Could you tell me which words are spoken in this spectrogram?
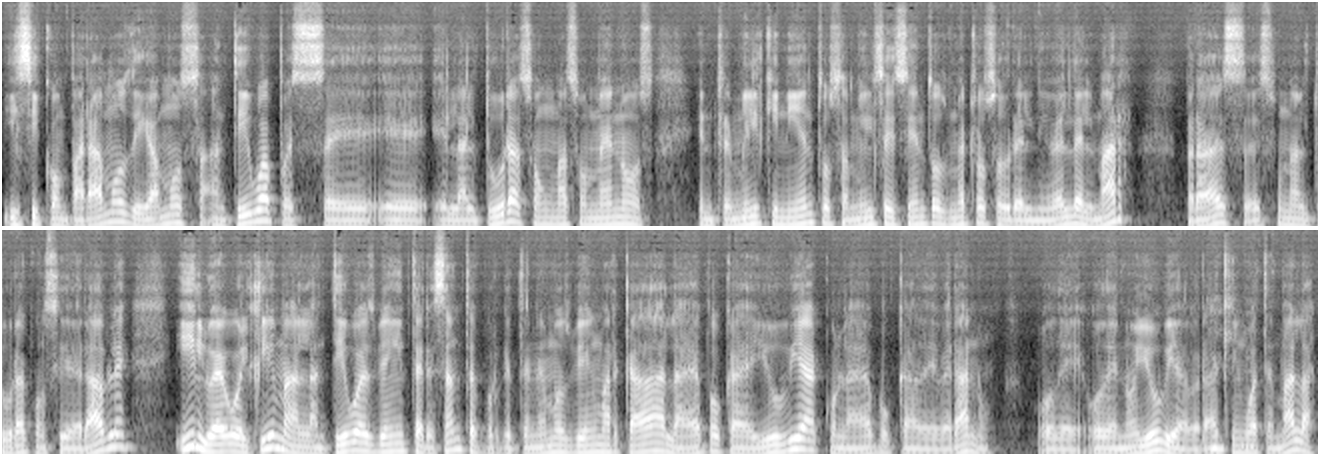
Y si comparamos, digamos, Antigua, pues eh, eh, la altura son más o menos entre 1500 a 1600 metros sobre el nivel del mar. Es, una altura considerable. Y luego el clima, la antigua es bien interesante porque tenemos bien marcada la época de lluvia con la época de verano o de, o de no lluvia, ¿verdad? Aquí en Guatemala.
